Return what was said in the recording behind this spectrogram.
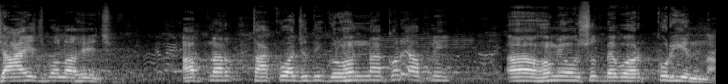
জায়েজ বলা হয়েছে। আপনার তাকুয়া যদি গ্রহণ না করে, আপনি হোমিও ওষুধ ব্যবহার করিয়েন না।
